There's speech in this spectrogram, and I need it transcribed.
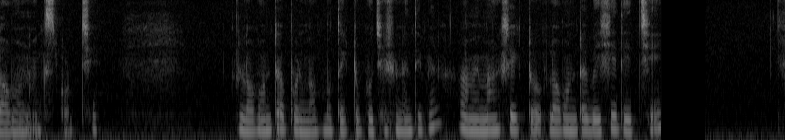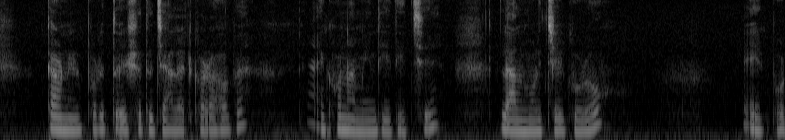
লবণ মিক্স করছি। লবণটা পরিমাপ মতো একটু বুঝে শুনে দেবেন। আমি মাংসে একটু লবণটা বেশি দিচ্ছি। কারণ এরপরে তো এর সাথে জাল অ্যাড করা হবে। এখন আমি দিয়ে দিচ্ছি লাল মরিচের গুঁড়ো। এরপর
